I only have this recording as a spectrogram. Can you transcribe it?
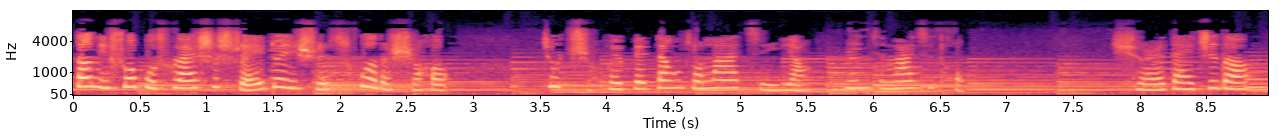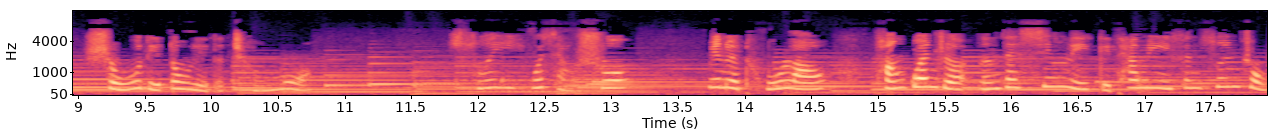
当你说不出来是谁对谁错的时候，就只会被当作垃圾一样扔进垃圾桶。取而代之的是无底洞里的沉默。所以我想说，面对徒劳，旁观者能在心里给他们一份尊重，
